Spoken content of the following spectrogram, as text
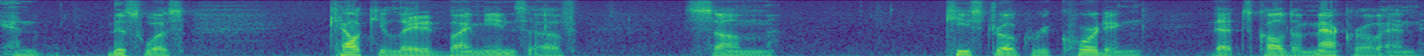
and this was calculated by means of some keystroke recording that's called a macro, and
